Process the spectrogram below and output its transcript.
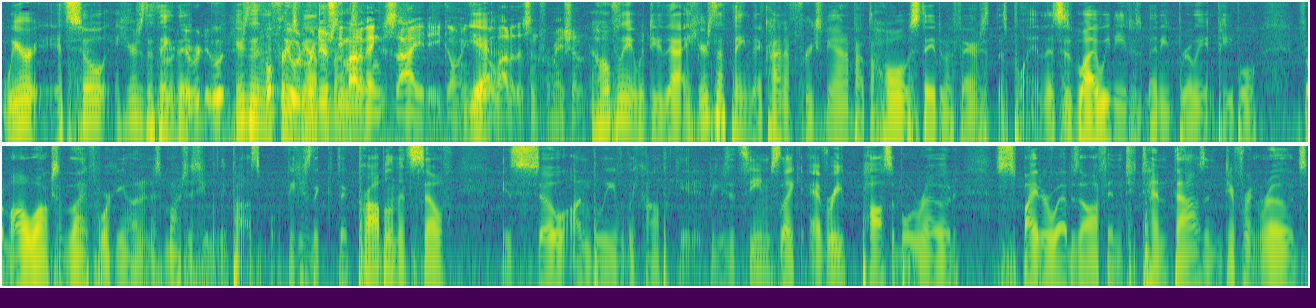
we're it's so here's the thing that would- here's the hopefully it would reduce the most. amount of anxiety going Yeah. through a lot of this information. Hopefully, it would do that. Here's the thing that kind of freaks me out about the whole state of affairs at this point. point, and this is why we need as many brilliant people from all walks of life working on it as much as humanly possible. Because the the problem itself is so unbelievably complicated. Because it seems like every possible road spider webs off into ten thousand different roads,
